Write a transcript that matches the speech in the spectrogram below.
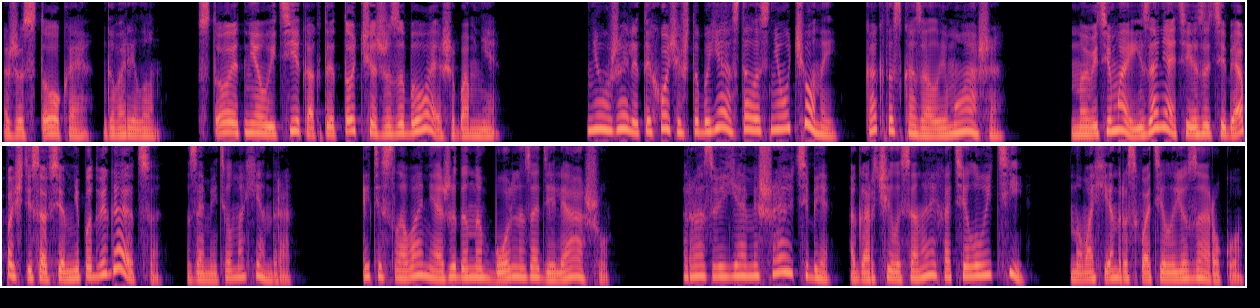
«Жестокая», — говорил он. «Стоит мне уйти, как ты тотчас же забываешь обо мне. «Неужели ты хочешь, чтобы я осталась неученой?» — как-то сказала ему Аша. «Но ведь и мои занятия из-за тебя почти совсем не подвигаются», — заметил Махендра. Эти слова неожиданно больно задели Ашу. «Разве я мешаю тебе?» — огорчилась она и хотела уйти. Но Махендра схватил ее за руку.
